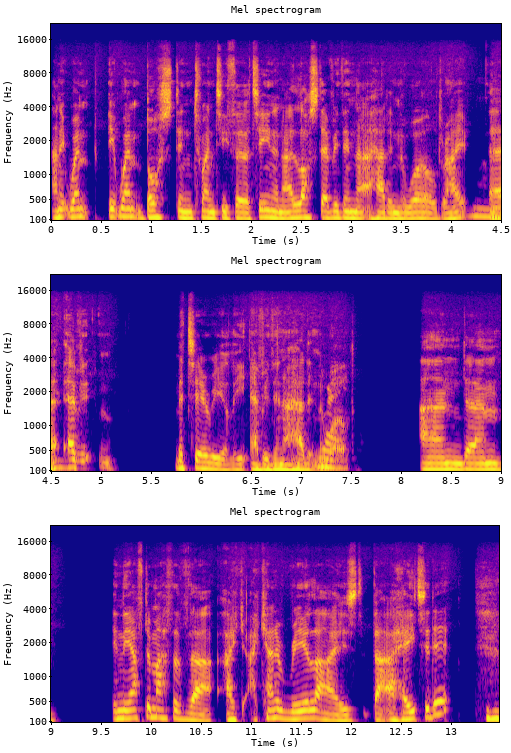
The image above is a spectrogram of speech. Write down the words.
and it went it went bust in 2013 and i lost everything that i had in the world right mm-hmm. uh, every, materially everything i had in the right. world and um, in the aftermath of that I, I, kind of realized that i hated it mm-hmm.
